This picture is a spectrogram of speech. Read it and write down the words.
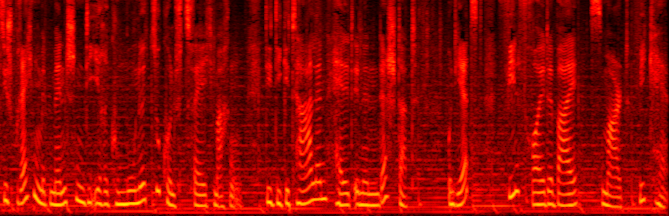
Sie sprechen mit Menschen, die ihre Kommune zukunftsfähig machen, die digitalen Heldinnen der Stadt. Und jetzt viel Freude bei Smart We Can.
